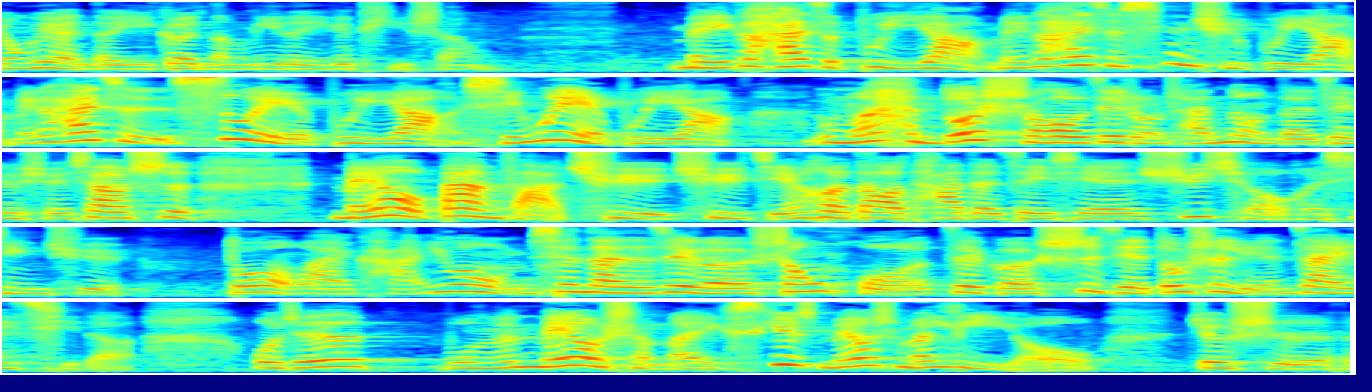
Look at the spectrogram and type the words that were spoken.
永远的一个能力的一个提升。每个孩子不一样，每个孩子兴趣不一样，每个孩子思维也不一样，行为也不一样。我们很多时候这种传统的这个学校是没有办法去去结合到他的这些需求和兴趣。多往外看，因为我们现在的这个生活、这个世界都是连在一起的。我觉得我们没有什么 excuse，没有什么理由，就是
